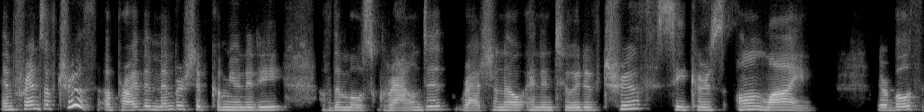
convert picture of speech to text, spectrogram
and Friends of Truth, a private membership community of the most grounded, rational, and intuitive truth seekers online. They're both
